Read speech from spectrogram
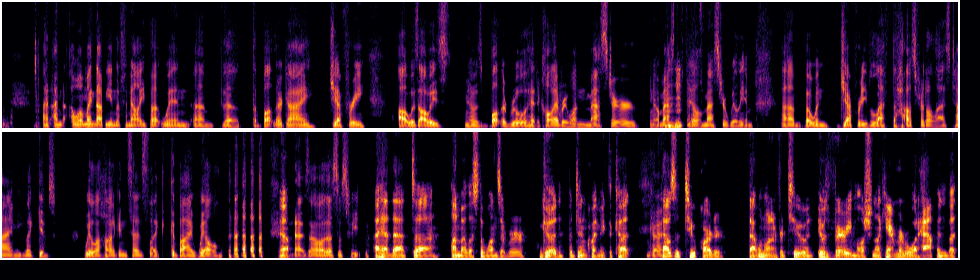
And I'm well, it might not be in the finale, but when um, the the butler guy Geoffrey uh, was always you know his butler rule he had to call everyone Master you know, Master mm-hmm. Phil, Master William. Um, but when Geoffrey left the house for the last time, he like gives Will a hug and says like goodbye, Will. yeah. I was like, oh, that's so sweet. I had that uh, on my list of ones that were good but didn't quite make the cut. Okay. That was a two-parter. That one went on for two, and it was very emotional. I can't remember what happened, but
